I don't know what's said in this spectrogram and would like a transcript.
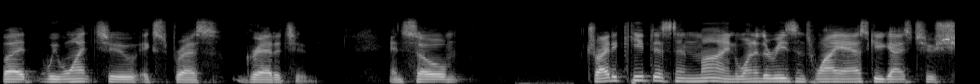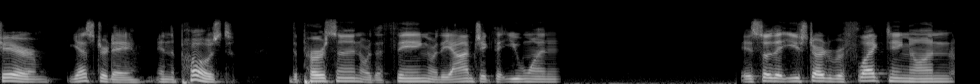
but we want to express gratitude. And so try to keep this in mind. One of the reasons why I asked you guys to share yesterday in the post the person or the thing or the object that you want is so that you started reflecting on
